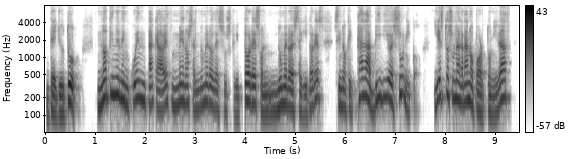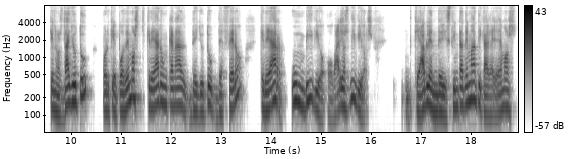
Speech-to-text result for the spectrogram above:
de YouTube no tienen en cuenta cada vez menos el número de suscriptores o el número de seguidores, sino que cada vídeo es único. Y esto es una gran oportunidad que nos da YouTube porque podemos crear un canal de YouTube de cero, crear un vídeo o varios vídeos que hablen de distinta temática que hayamos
